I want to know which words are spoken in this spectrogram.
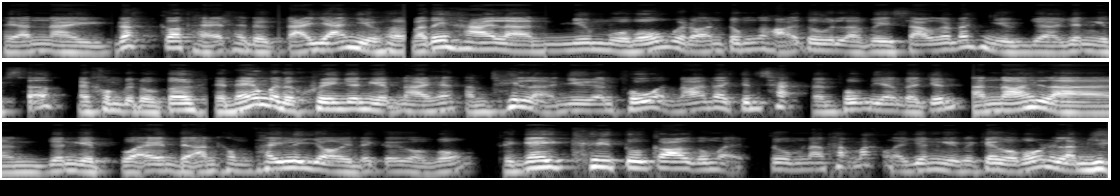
thì anh này rất có thể sẽ được trả giá nhiều hơn. Và thứ hai là như mùa 4 vừa rồi anh Trung có hỏi tôi là vì sao có rất nhiều doanh nghiệp sớm lại không được đầu tư. Thì nếu mà được khuyên doanh nghiệp này thậm chí là như anh Phú anh nói đó, chính xác anh Phú đi em tài chính. Anh nói là doanh nghiệp của em thì anh không thấy lý do gì để kêu gọi vốn. Thì ngay khi tôi coi cũng vậy, tôi cũng đang thắc mắc là doanh nghiệp kêu gọi vốn để làm gì?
